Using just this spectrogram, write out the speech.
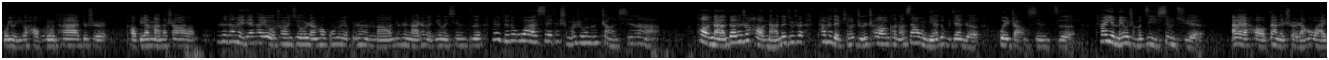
我有一个好朋友，他就是考编嘛，他上岸了，就是他每天他又有双休，然后工作也不是很忙，就是拿着稳定的薪资，他就觉得哇塞，他什么时候能涨薪啊？好难的，他说好难的，就是他们得评职称，可能三五年都不见着。会涨薪资，他也没有什么自己兴趣爱好干的事儿，然后我还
